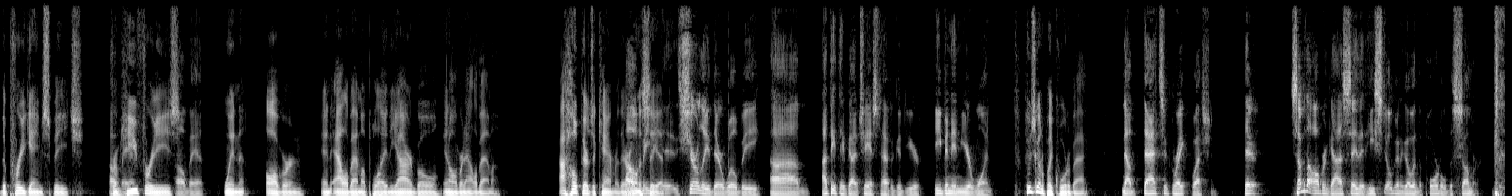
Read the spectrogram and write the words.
the pregame speech oh, from man. Hugh Freeze oh, man. when Auburn and Alabama play in the Iron Bowl in Auburn, Alabama? I hope there's a camera there. I Oh, want to see it. uh, Surely there will be. Um, I think they've got a chance to have a good year, even in year one. Who's going to play quarterback? Now that's a great question. There, some of the Auburn guys say that he's still going to go in the portal this summer.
